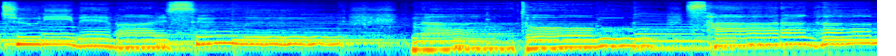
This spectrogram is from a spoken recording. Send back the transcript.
주님의 말씀을 나 더욱 사랑합니다.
